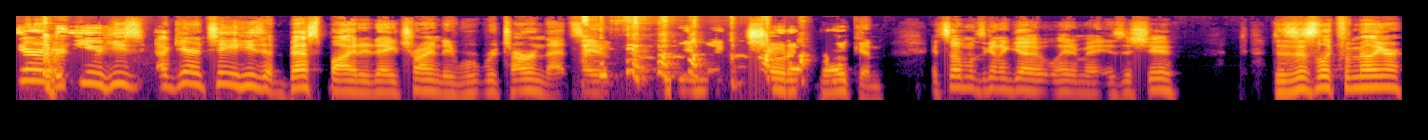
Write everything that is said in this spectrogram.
guarantee you, he's. I guarantee he's at Best Buy today trying to return that. Say showed up broken, and someone's gonna go. Wait a minute, is this you? Does this look familiar?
